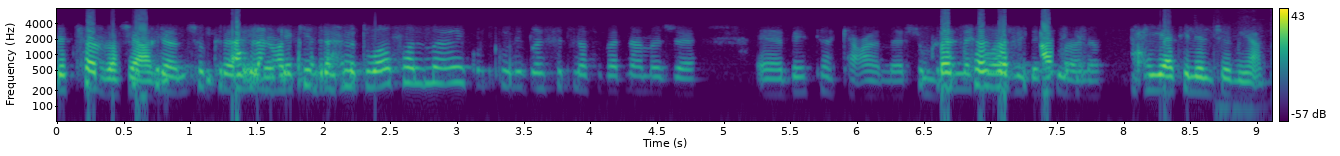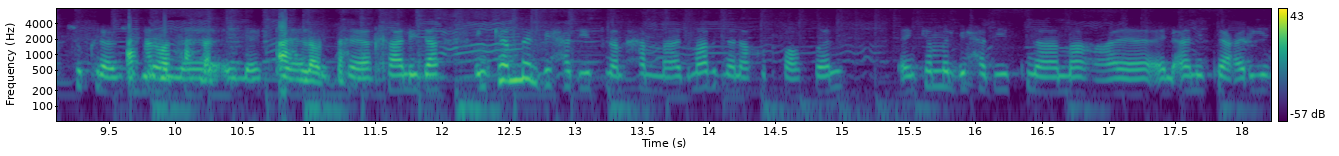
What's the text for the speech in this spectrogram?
بتشرف شكرا يعني. شكرا أهلا أكيد رح نتواصل معك وتكوني ضيفتنا في برنامج بيتك عامر. شكرا لك واجبك معنا. تحياتي للجميع. شكرا شكرا لك أهلا خالدة. نكمل بحديثنا محمد ما بدنا ناخذ فاصل. نكمل بحديثنا مع الآنسة عرين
